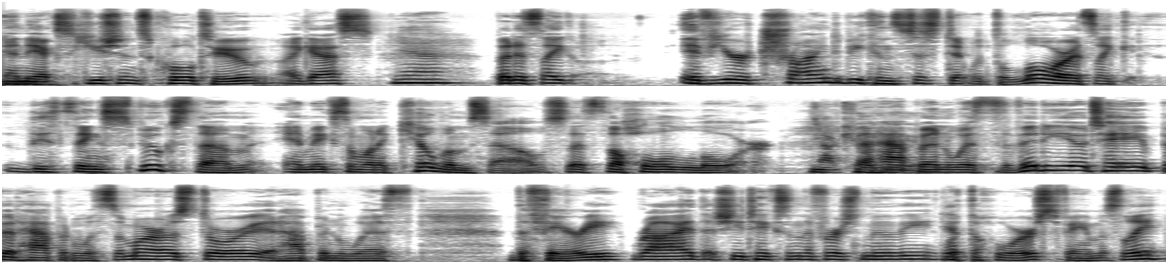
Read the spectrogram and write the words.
and the execution's cool too, I guess. Yeah. But it's like, if you're trying to be consistent with the lore, it's like this thing spooks them and makes them want to kill themselves. That's the whole lore. Not that you. happened with the videotape. It happened with Samara's story. It happened with the ferry ride that she takes in the first movie with the horse, famously.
